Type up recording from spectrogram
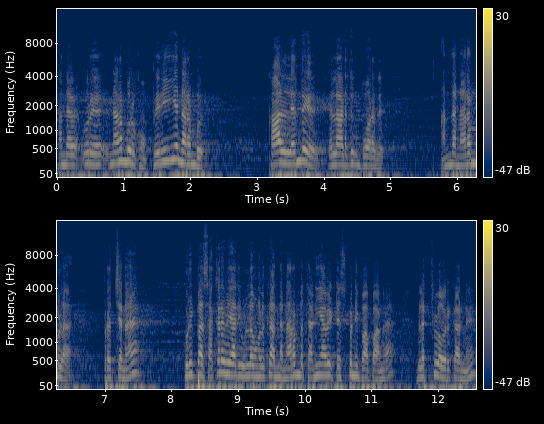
அந்த ஒரு நரம்பு இருக்கும். பெரிய நரம்பு. காலிலேருந்து எல்லா இடத்துக்கும் போகிறது அந்த நரம்பில் பிரச்சனை. குறிப்பாக சக்கரை வியாதி உள்ளவங்களுக்கு அந்த நரம்பை தனியாகவே டெஸ்ட் பண்ணி பார்ப்பாங்க. பிளட் ஃப்ளோ இருக்கான்னு.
